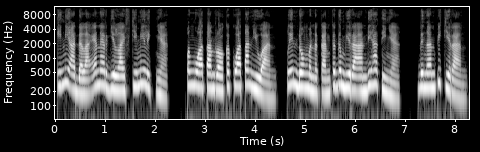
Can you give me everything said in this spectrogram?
Ini adalah energi life key miliknya. Penguatan roh kekuatan Yuan. Lindong menekan kegembiraan di hatinya. Dengan pikiran,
